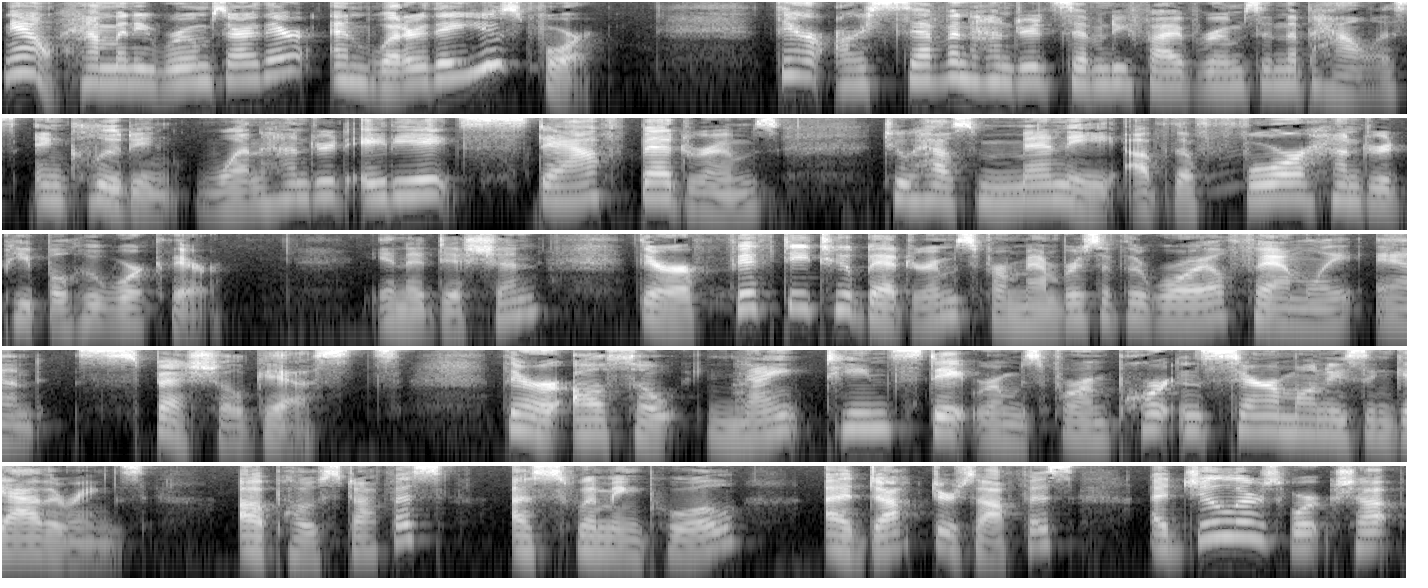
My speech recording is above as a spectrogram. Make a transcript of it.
Now, how many rooms are there and what are they used for? There are 775 rooms in the palace, including 188 staff bedrooms to house many of the 400 people who work there. In addition, there are 52 bedrooms for members of the royal family and special guests. There are also 19 staterooms for important ceremonies and gatherings, a post office, a swimming pool, a doctor's office, a jeweler's workshop,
